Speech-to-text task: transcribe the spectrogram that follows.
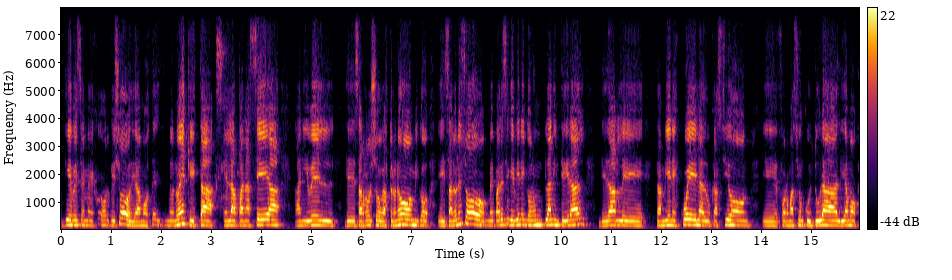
diez veces mejor que yo, digamos, no, no es que está en la panacea a nivel de desarrollo gastronómico. Eh, San Lorenzo me parece que viene con un plan integral de darle también escuela, educación, eh, formación cultural, digamos,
